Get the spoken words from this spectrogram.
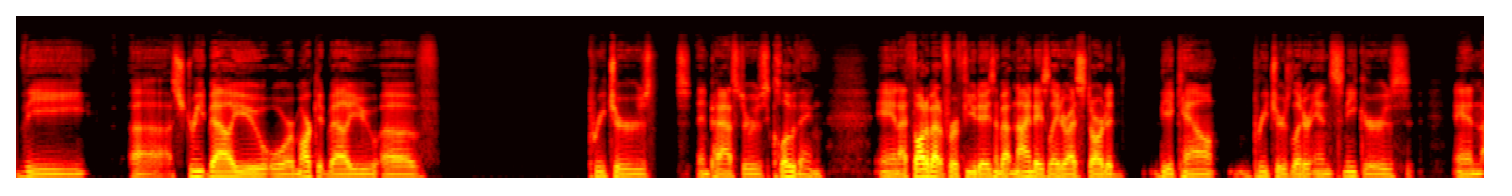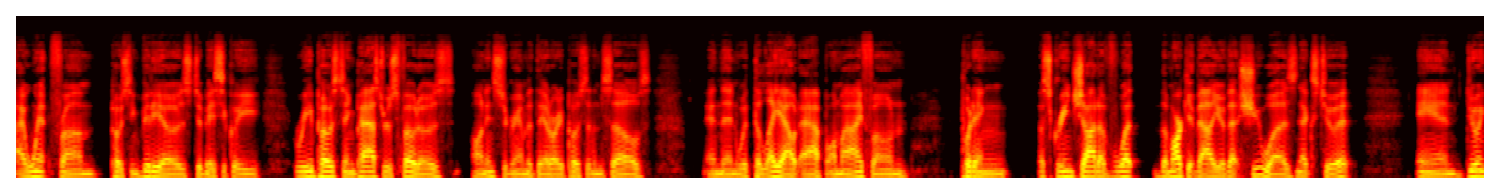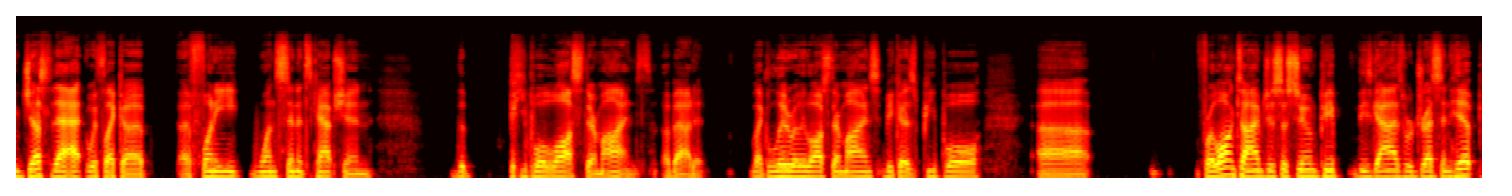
the uh, street value or market value of preachers and pastors' clothing. And I thought about it for a few days. And about nine days later, I started the account, Preachers Letter in Sneakers. And I went from posting videos to basically reposting pastors' photos on Instagram that they had already posted themselves. And then with the layout app on my iPhone, putting a screenshot of what the market value of that shoe was next to it and doing just that with like a a funny one sentence caption, the people lost their minds about it. Like literally lost their minds because people uh for a long time just assumed these guys were dressing hip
